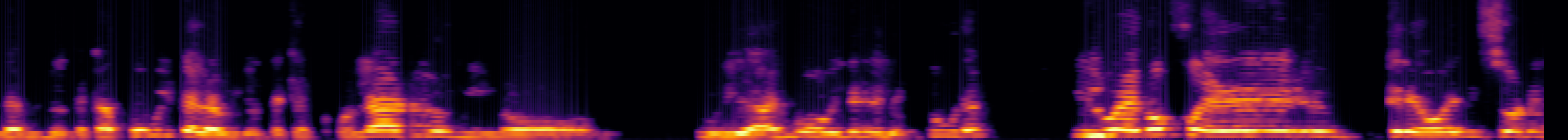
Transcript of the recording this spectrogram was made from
la biblioteca pública, la biblioteca escolar, los, los unidades móviles de lectura. Y luego fue, creó ediciones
